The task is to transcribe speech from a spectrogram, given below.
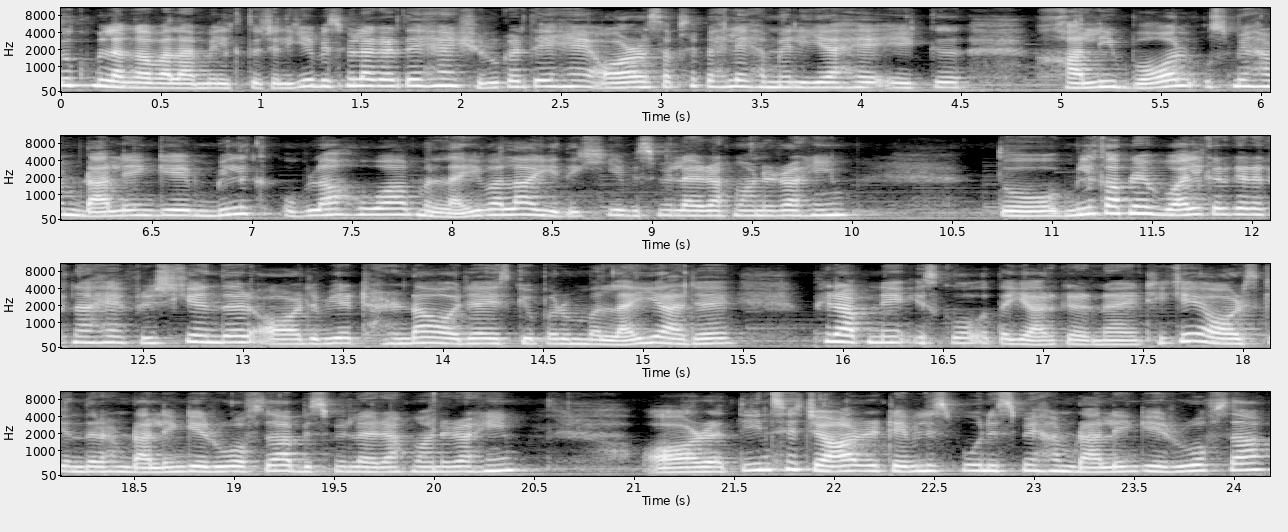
तुक मलंगा वाला मिल्क तो चलिए बिस्मिल्लाह करते हैं, शुरू करते हैं और सबसे पहले हमने लिया है एक खाली बॉल, उसमें हम डालेंगे मिल्क उबला हुआ मलाई वाला, ये देखिए बिस्मिल्लाहिर्रहमानिर्रहीम। तो मिल्क आपने बॉईल करके रखना है फ्रिज के अंदर और जब ये ठंडा हो जाए, इसके ऊपर मलाई आ जाए, फिर आपने इसको तैयार करना है, ठीक है? और इसके अंदर हम डालेंगे रू अफ़ज़ा, बिस्मिल्लाहिर्रहमानिर्रहीम। और तीन से चार टेबल स्पून इसमें हम डालेंगे रू अफ़ज़ा।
